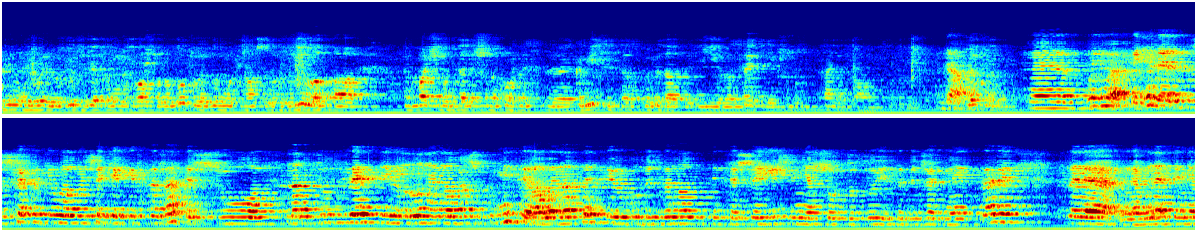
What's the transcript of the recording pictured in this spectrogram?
Григорівна, дуже дякуємо за вашу роботу. Я думаю, що нам все зрозуміло. А тим ще на кожній е, комісії це розповідати і на сесії, якщо будуть питання, то вам. Да. Е, Будь ласка, я ще хотіла лише тільки сказати, що на цю сесію, ну не на вашу комісію, але на сесію будуть виноситися ще рішення, що стосується бюджетної сфери. Це внесення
